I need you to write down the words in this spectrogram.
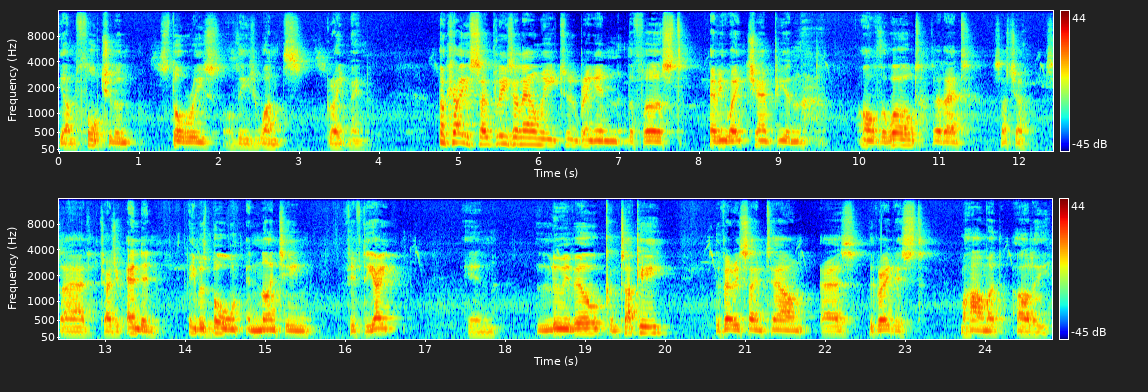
the unfortunate stories of these once great men. Okay, so please allow me to bring in the first heavyweight champion of the world that had such a sad, tragic ending. He was born in 1958 in Louisville, Kentucky, the very same town as the greatest Muhammad Ali.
